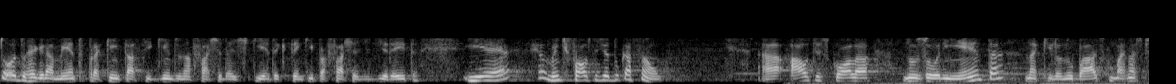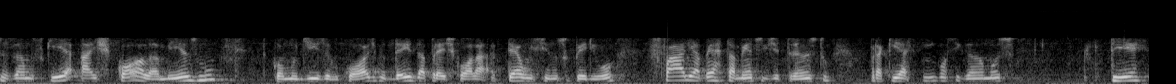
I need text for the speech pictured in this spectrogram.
todo o regramento para quem está seguindo na faixa da esquerda, que tem que ir para a faixa de direita, e é realmente falta de educação. A autoescola nos orienta naquilo no básico, mas nós precisamos que a escola mesmo, como diz o código, desde a pré-escola até o ensino superior, fale abertamente de trânsito para que assim consigamos ter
